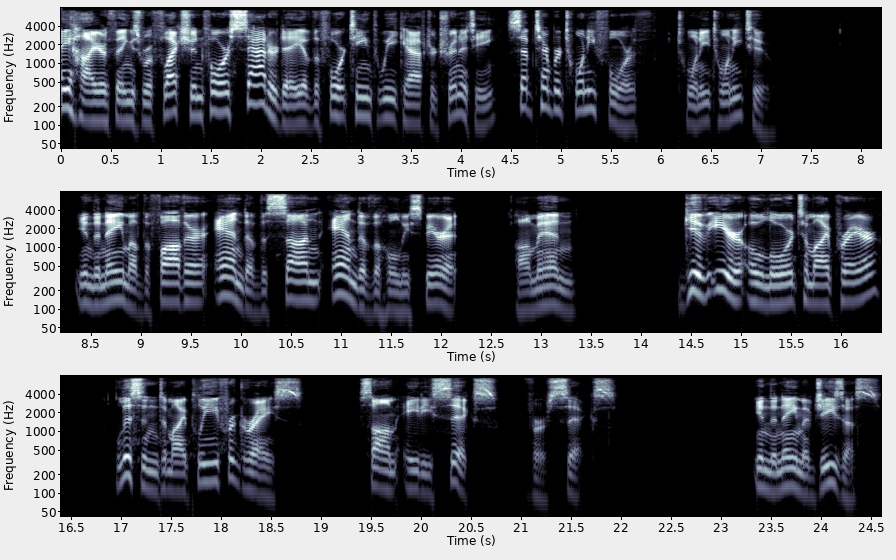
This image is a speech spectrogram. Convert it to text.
A Higher Things reflection for Saturday of the 14th week after Trinity, September 24th, 2022. In the name of the Father, and of the Son, and of the Holy Spirit. Amen. Give ear, O Lord, to my prayer. Listen to my plea for grace. Psalm 86, verse 6. In the name of Jesus.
